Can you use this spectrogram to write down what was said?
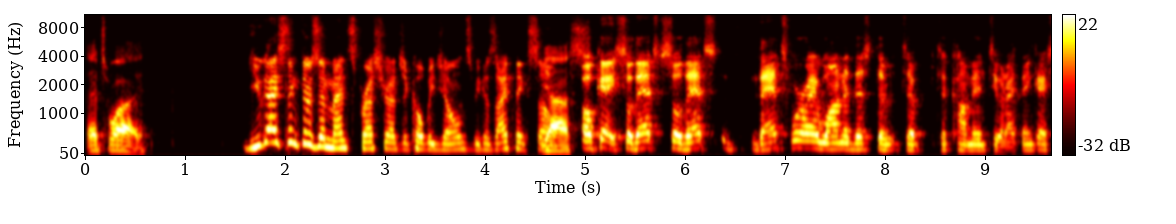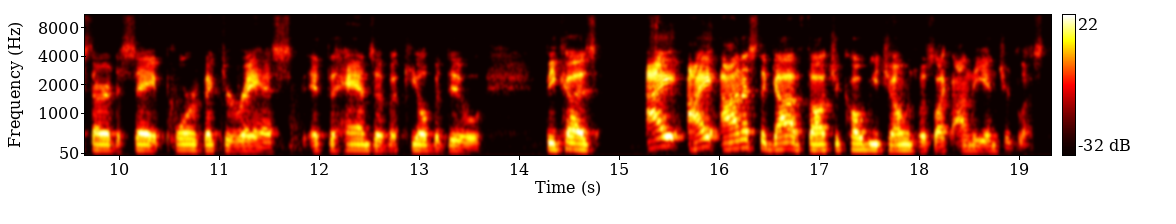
That's why. Do you guys think there's immense pressure on Jacoby Jones? Because I think so. Yes. Okay, so that's so that's that's where I wanted this to to, to come into, and I think I started to say poor Victor Reyes at the hands of Akil Baddoo, because I I honest to God thought Jacoby Jones was like on the injured list.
